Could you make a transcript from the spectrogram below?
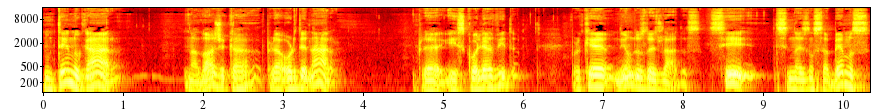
Não tem lugar na lógica para ordenar, para escolher a vida. Porque de um dos dois lados, se, se nós não sabemos,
